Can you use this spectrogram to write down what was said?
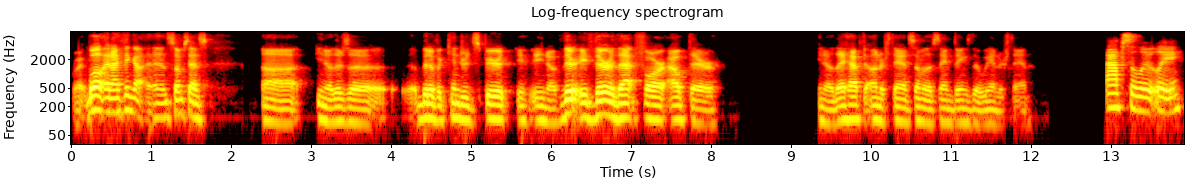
Right. Well, and I think uh, in some sense, uh, you know, there's a, a bit of a kindred spirit. If you know, if they're if they're that far out there, you know, they have to understand some of the same things that we understand. Absolutely.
